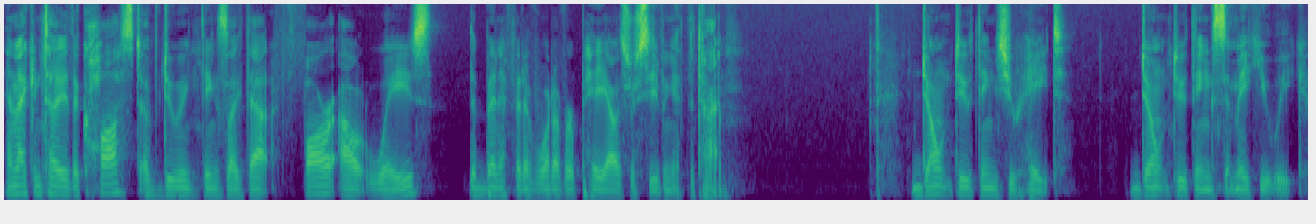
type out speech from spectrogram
And I can tell you the cost of doing things like that far outweighs the benefit of whatever pay I was receiving at the time. Don't do things you hate. Don't do things that make you weak.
